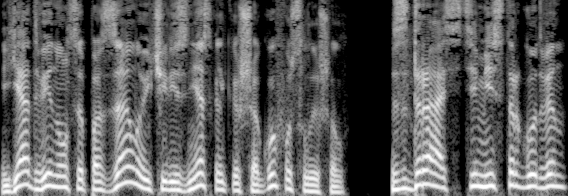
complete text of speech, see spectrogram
я двинулся по залу и через несколько шагов услышал. «Здрасте, мистер Гудвин!»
